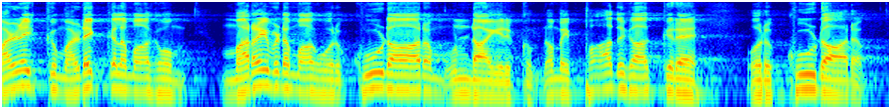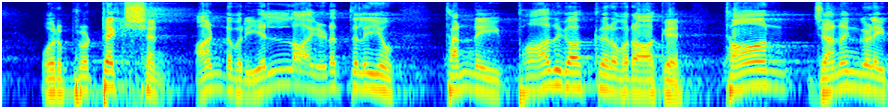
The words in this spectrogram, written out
மழைக்கும் அடைக்கலமாகவும் மறைவிடமாக ஒரு கூடாரம் உண்டாயிருக்கும். நம்மை பாதுகாக்கிற ஒரு கூடாரம் ஒரு ப்ரொடெக்ஷன் ஆண்டவர் எல்லா இடத்திலையும் தன்னை பாதுகாக்கிறவராக தான் ஜனங்களை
